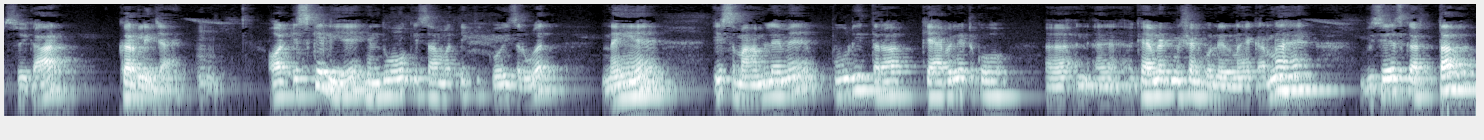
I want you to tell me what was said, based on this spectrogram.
स्वीकार कर ली जाए। और इसके लिए हिंदुओं की सहमति की कोई ज़रूरत नहीं है। इस मामले में पूरी तरह कैबिनेट को कैबिनेट मिशन को निर्णय करना है। विशेषकर तब,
